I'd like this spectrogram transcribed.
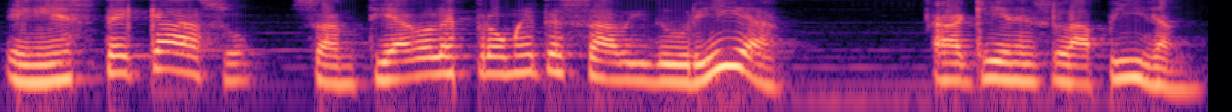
En este caso, Santiago les promete sabiduría a quienes la pidan.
